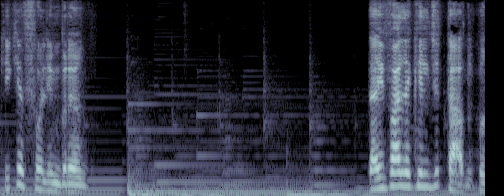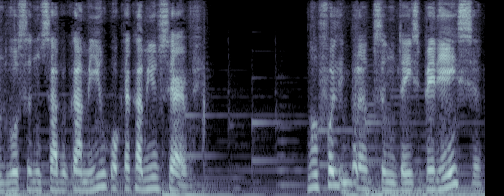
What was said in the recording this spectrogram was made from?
Que, que é folha em branco? Daí vale aquele ditado: quando você não sabe o caminho, qualquer caminho serve. Não folha em branco, você não tem experiência,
